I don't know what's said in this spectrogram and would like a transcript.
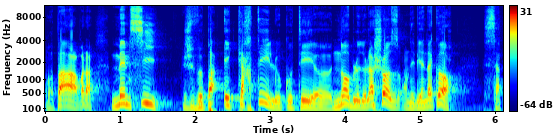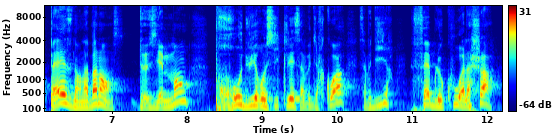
On va pas, voilà. Même si je veux pas écarter le côté euh, noble de la chose, on est bien d'accord. Ça pèse dans la balance. Deuxièmement, produit recyclé, ça veut dire quoi? Ça veut dire faible coût à l'achat.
